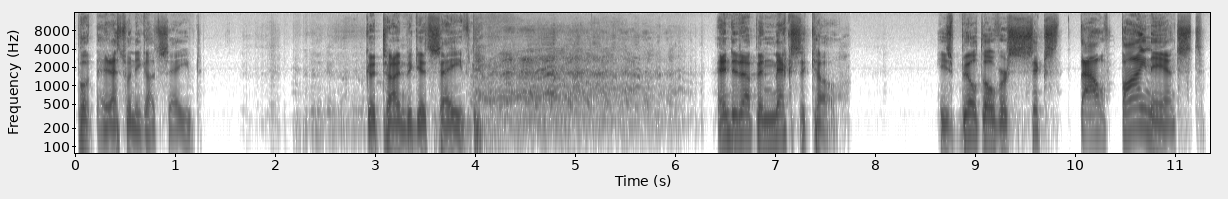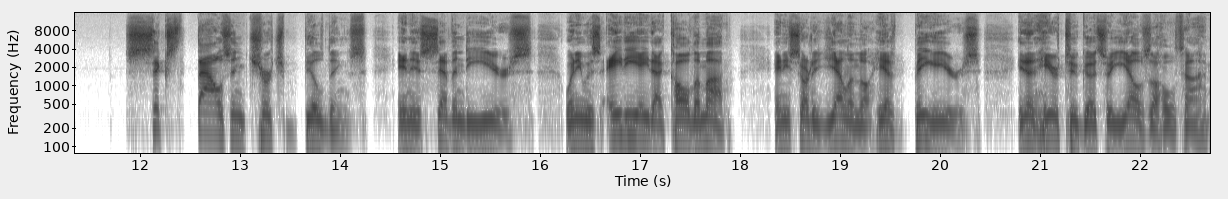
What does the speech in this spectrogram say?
Put, that's when he got saved. Good time to get saved. Ended up in Mexico. He's built over 6,000, financed 6,000 church buildings in his 70 years. When he was 88, I called him up and he started yelling. Oh, he has big ears. He doesn't hear too good, so he yells the whole time.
